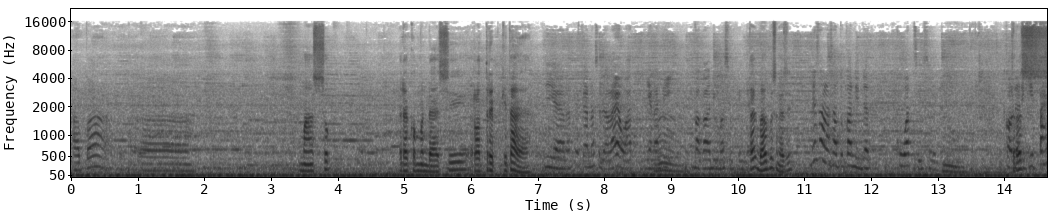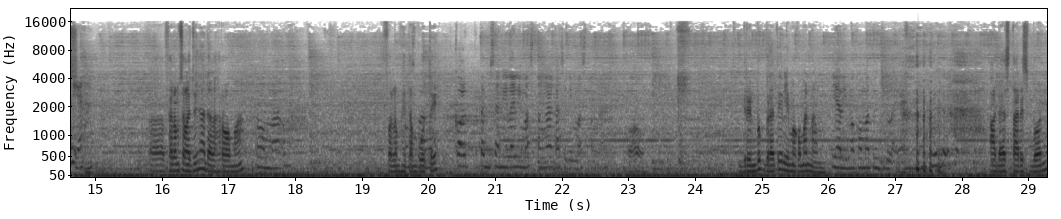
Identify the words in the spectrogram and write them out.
apa eh, masuk rekomendasi road trip kita ya? Iya tapi karena sudah lewat ya nanti Hmm. bakal dimasukin deh. Tapi bagus nggak sih? Ini salah satu kandidat kuat sih sebenarnya Hmm. kalau dari kita ya. Eh, film selanjutnya adalah Roma. Roma. Wah, film hitam putih. Kalau kita bisa nilai lima setengah kasih lima setengah Green Book berarti 5,6 ya 5,7 lah ya. Ada Star is Born.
